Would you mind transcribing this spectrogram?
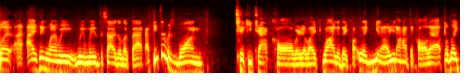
But I, I think when we when we decided to look back, I think there was one ticky tack call where you're like, why did they call? Like, you know, you don't have to call that, but like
